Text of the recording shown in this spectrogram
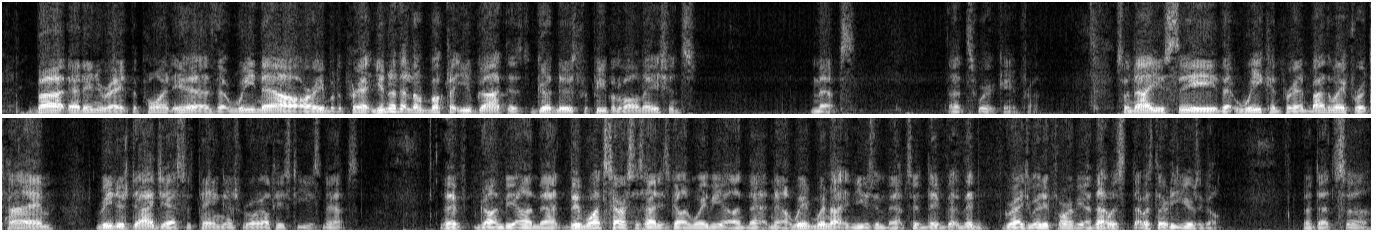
but at any rate, the point is that we now are able to print. You know that little booklet you've got that's good news for people of all nations? MEPS. That's where it came from. So now you see that we can print. By the way, for a time, Reader's Digest was paying us royalties to use MEPS. They've gone beyond that. The Watchtower Society has gone way beyond that now. We're, we're not using MEPS. They've, they've graduated far beyond. That was, that was 30 years ago. But that's, uh,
